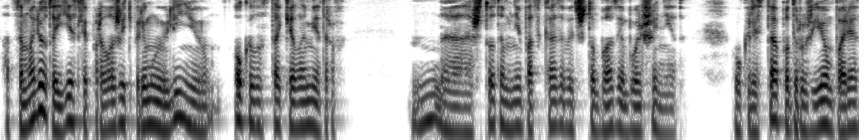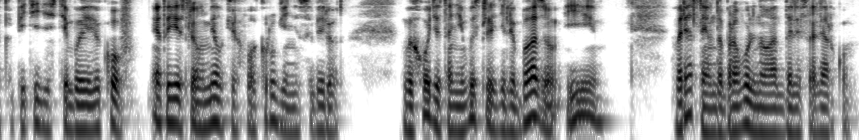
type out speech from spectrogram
От самолета, если проложить прямую линию, около ста километров. Да, что-то мне подсказывает, что базы больше нет. У креста под ружьем порядка 50 боевиков. Это если он мелких в округе не соберет. Выходит, они выследили базу и... Вряд ли им добровольно отдали солярку.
